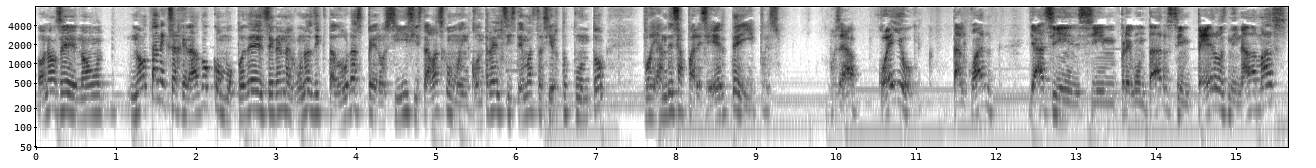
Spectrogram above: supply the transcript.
o no sé, no, no tan exagerado como puede ser en algunas dictaduras, pero sí, si estabas como en contra del sistema hasta cierto punto, podían desaparecerte y pues, o sea, cuello, tal cual, ya sin, sin preguntar, sin peros ni nada más,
